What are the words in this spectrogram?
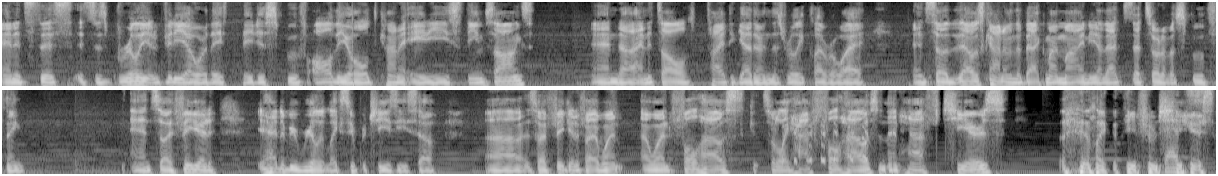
and it's this it's this brilliant video where they they just spoof all the old kind of '80s theme songs, and uh, and it's all tied together in this really clever way. And so that was kind of in the back of my mind. You know, that's that's sort of a spoof thing. And so I figured it had to be really like super cheesy. So uh, so I figured if I went, I went Full House, sort of like half Full House and then half Cheers, like the theme from That's- Cheers.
